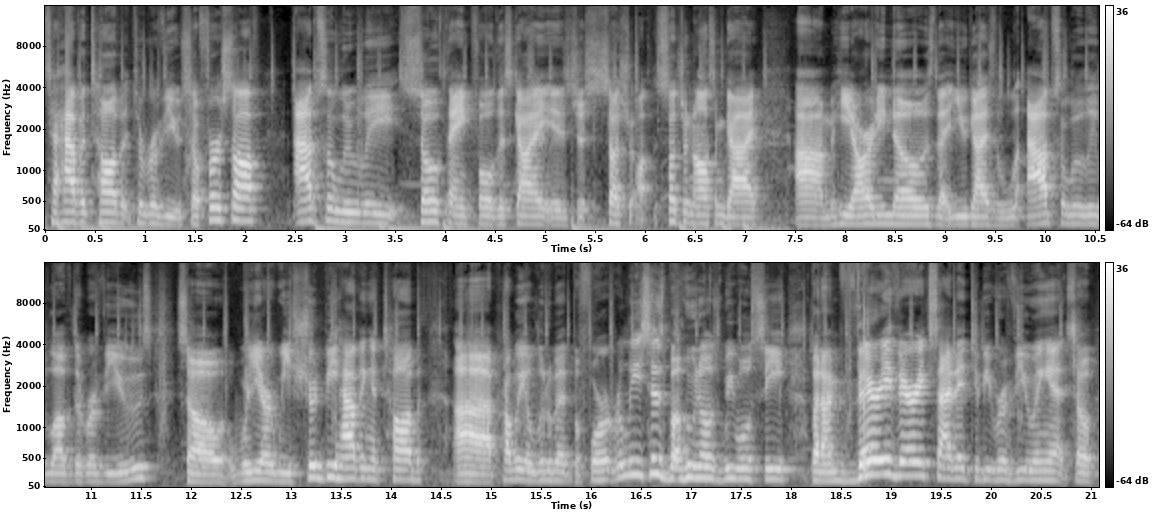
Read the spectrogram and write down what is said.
to have a tub to review. So first off, absolutely so thankful. This guy is just such, such an awesome guy. Um, he already knows that you guys absolutely love the reviews. So we are we should be having a tub uh, probably a little bit before it releases, but who knows, we will see. But I'm very, very excited to be reviewing it. So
